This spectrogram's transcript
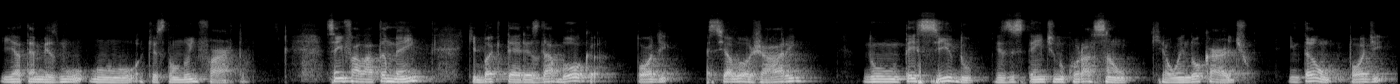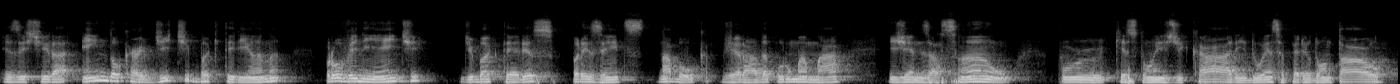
e até mesmo o, a questão do infarto. Sem falar também que bactérias da boca podem se alojarem num tecido existente no coração, que é o endocárdio. Então, pode existir a endocardite bacteriana proveniente de bactérias presentes na boca, gerada por uma má higienização, por questões de cárie, doença periodontal,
